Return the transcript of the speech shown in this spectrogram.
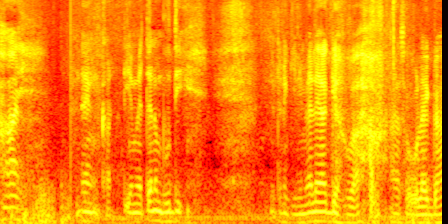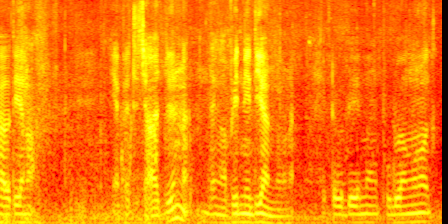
හයි දැන් කට්ටිය මෙතන බුදි. මෙතන ගිනිමැලයක් ගැහුවා. අර සෝලයක් ගහලා තියෙනවා. එයා පැත්ත චාර්ජ් වෙන්න. දැන් අපිත් නිදියන්න ඕන. හෙට උදේම පුළුවන් වුණොත්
